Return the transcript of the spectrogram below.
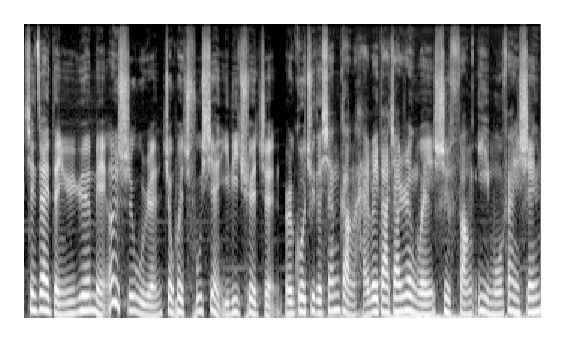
现在等于约每二十五人就会出现一例确诊。而过去的香港还被大家认为是防疫模范生，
